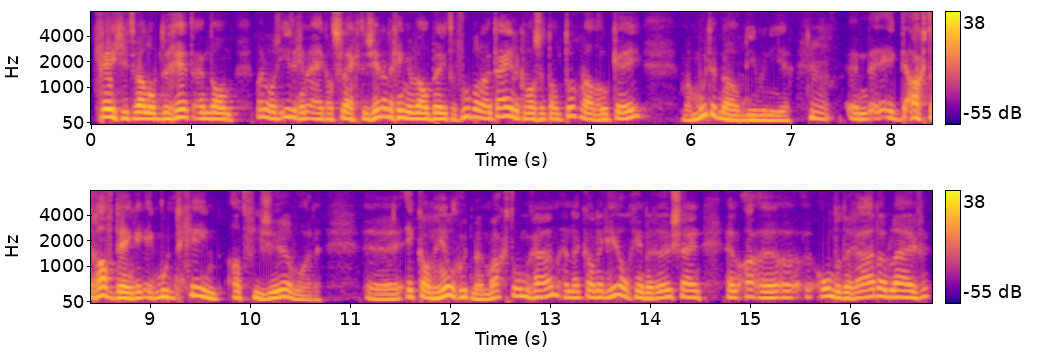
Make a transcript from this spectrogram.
kreeg je het wel op de rit. En dan, maar dan was iedereen eigenlijk al slechte zin. En dan gingen we wel beter voetballen. Uiteindelijk was het dan toch wel oké. Maar moet het nou op die manier? En ik, achteraf denk ik, ik moet geen adviseur worden. Uh, ik kan heel goed met macht omgaan en dan kan ik heel genereus zijn en uh, onder de radar blijven.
